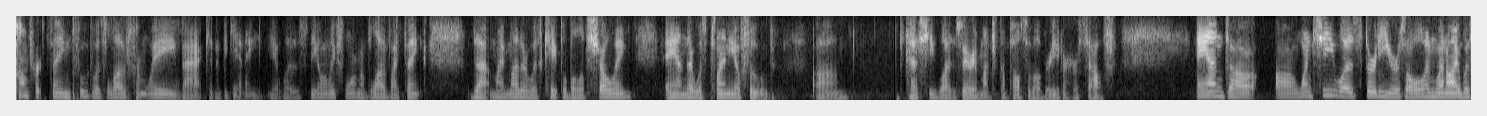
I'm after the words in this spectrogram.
comfort thing. Food was love from way back in the beginning. It was the only form of love I think that my mother was capable of showing, and there was plenty of food um, because she was very much a compulsive overeater herself. And uh, uh, when she was 30 years old, and when I was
